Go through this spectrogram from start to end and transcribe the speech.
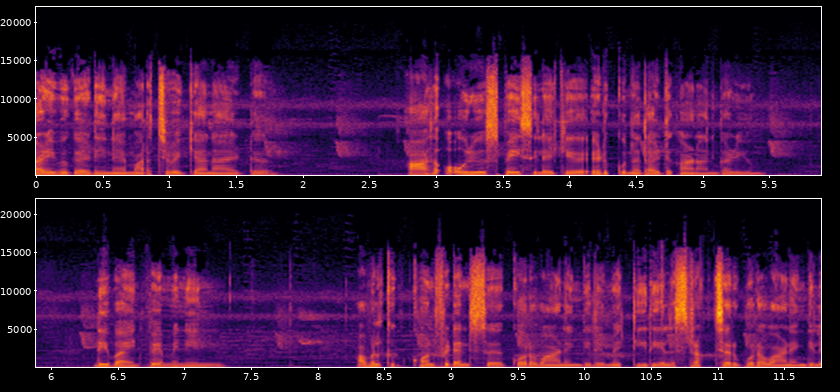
കഴിവുകേടിനെ മറച്ചു വയ്ക്കാനായിട്ട് ആ ഒരു സ്പേസിലേക്ക് എടുക്കുന്നതായിട്ട് കാണാൻ കഴിയും. ഡിവൈൻ ഫെമിനിൻ അവൾക്ക് കോൺഫിഡൻസ് കുറവാണെങ്കിൽ മെറ്റീരിയൽ സ്ട്രക്ചർ കുറവാണെങ്കിൽ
